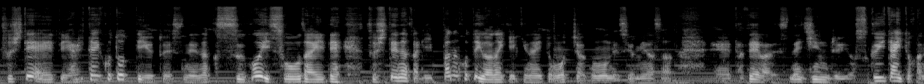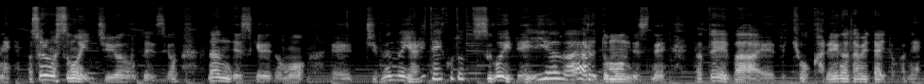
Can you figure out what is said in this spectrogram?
そして、えっ、ー、と、やりたいことっていうとですね、なんかすごい壮大で、そしてなんか立派なこと言わなきゃいけないと思っちゃうと思うんですよ、皆さん。えー、例えばですね、人類を救いたいとかね、まあ、それもすごい重要なことですよ。なんですけれども、えー、自分のやりたいことってすごいレイヤーがあると思うんですね。例えば、えっ、と、今日カレーが食べたいとかね、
